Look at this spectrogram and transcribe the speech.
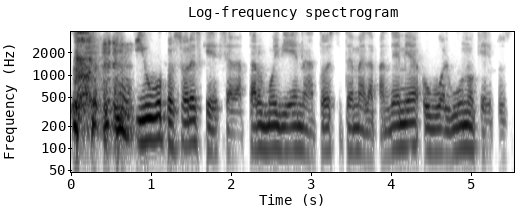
y hubo profesores que se adaptaron muy bien a todo este tema de la pandemia. Hubo alguno que pues,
